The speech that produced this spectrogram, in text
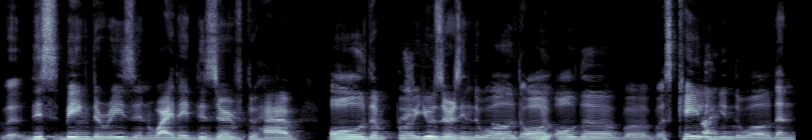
this being the reason why they deserve to have all the uh, users in the world all all the uh, scaling in the world and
